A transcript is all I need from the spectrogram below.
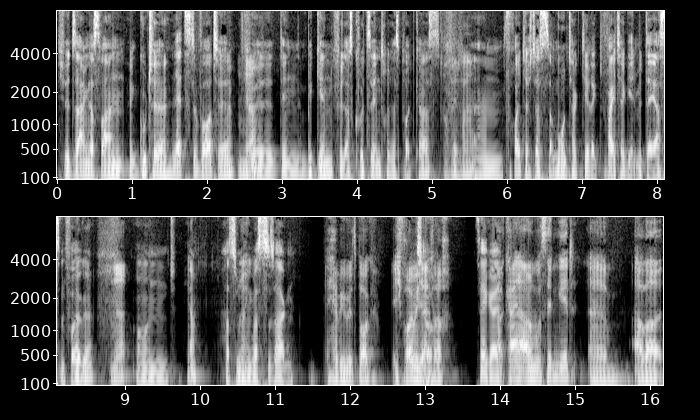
Ich würde sagen, das waren gute letzte Worte Ja. für den Beginn, für das kurze Intro des Podcasts. Auf jeden Fall. Ähm, freut euch, dass es am Montag direkt weitergeht mit der ersten Folge. Ja, Und ja, hast du noch irgendwas zu sagen? ich hab übelst Bock. Ich freue mich Ich auch. Sehr geil. Keine Ahnung, wo es hingeht, ähm, aber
